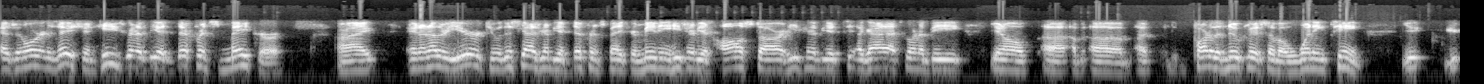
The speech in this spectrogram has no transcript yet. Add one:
as an organization he's going to be a difference maker. All right. In another year or two, this guy's going to be a difference maker, meaning he's going to be an all-star. He's going to be a, t- a guy that's going to be, you know, uh, a, a part of the nucleus of a winning team you, you,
